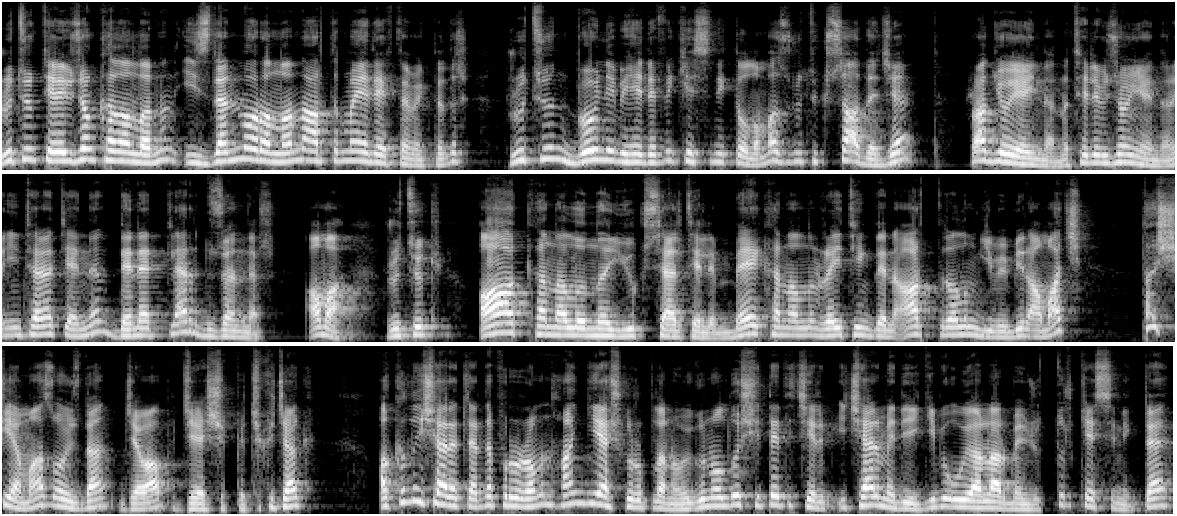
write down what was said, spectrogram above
Rütük televizyon kanallarının izlenme oranlarını artırmayı hedeflemektedir. Rütük'ün böyle bir hedefi kesinlikle olamaz. Rütük sadece radyo yayınlarını, televizyon yayınlarını, internet yayınlarını denetler, düzenler. Ama Rütük A kanalını yükseltelim, B kanalının reytinglerini arttıralım gibi bir amaç taşıyamaz. O yüzden cevap C şıkkı çıkacak. Akıllı işaretlerde programın hangi yaş gruplarına uygun olduğu, şiddet içerip içermediği gibi uyarılar mevcuttur. Kesinlikle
